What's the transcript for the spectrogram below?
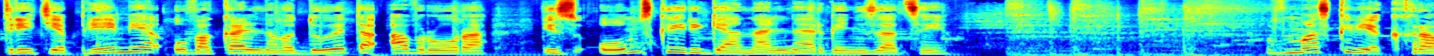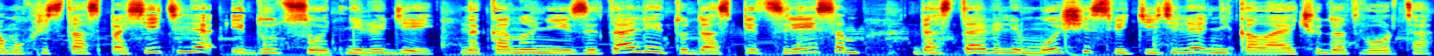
Третья премия у вокального дуэта «Аврора» из Омской региональной организации. В Москве к храму Христа Спасителя идут сотни людей. Накануне из Италии туда спецрейсом доставили мощи святителя Николая Чудотворца.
